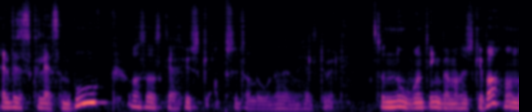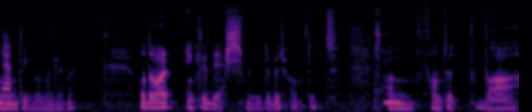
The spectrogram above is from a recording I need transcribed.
Eller hvis jeg skal lese en bok, og så skal jeg huske absolutt alle ordene. Det er helt umulig. Så noen ting bør man huske på, og noen Ja. ting bør man glemme. Og det var egentlig det Schmiedeber fant ut. Okay. Han fant ut hva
